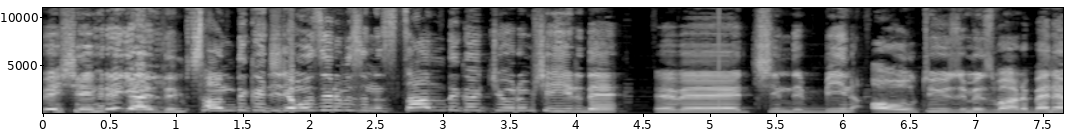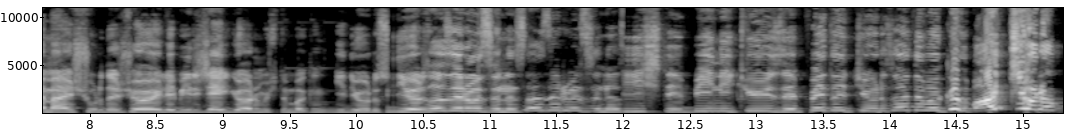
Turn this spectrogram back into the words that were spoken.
Ve şehre geldim. Sandık açacağım. Hazır mısınız? Sandık açıyorum şehirde. Evet şimdi 1600'ümüz var. Ben hemen şurada şöyle bir şey görmüştüm. Bakın gidiyoruz. Gidiyoruz. Hazır mısınız? Hazır mısınız? İşte 1200'e pet açıyoruz. Hadi bakalım. Açıyorum.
